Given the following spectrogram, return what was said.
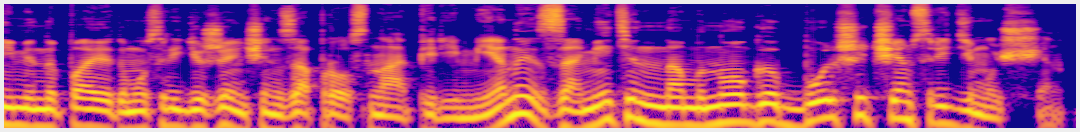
Именно поэтому среди женщин запрос на перемены заметен намного больше, чем среди мужчин.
